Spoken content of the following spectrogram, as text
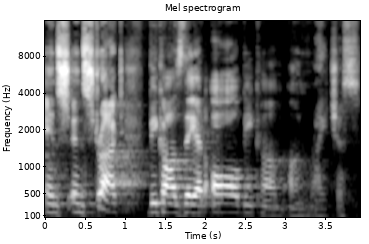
instruct, because they had all become unrighteous.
